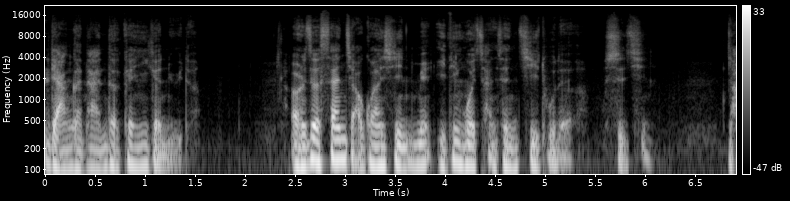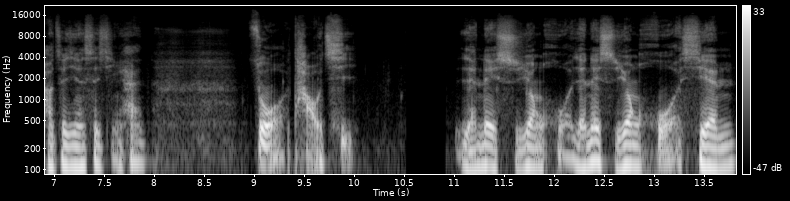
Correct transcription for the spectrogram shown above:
两个男的跟一个女的，而这三角关系里面一定会产生嫉妒的事情，然后这件事情和做陶器，人类使用火，人类使用火先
